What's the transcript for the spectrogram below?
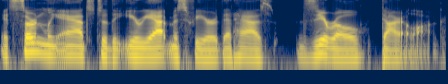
It certainly adds to the eerie atmosphere that has zero dialogue.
